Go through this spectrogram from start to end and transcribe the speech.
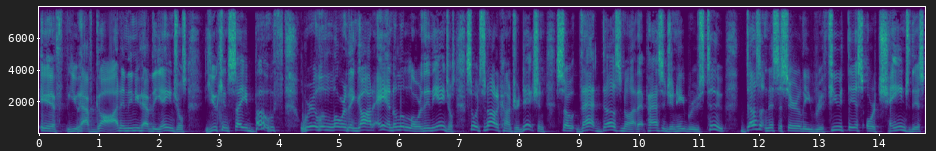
if you have God and then you have the angels, you can say both. We're a little lower than God and a little lower than the angels. So it's not a contradiction. So that does not, that passage in Hebrews 2 doesn't necessarily refute this or change this,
